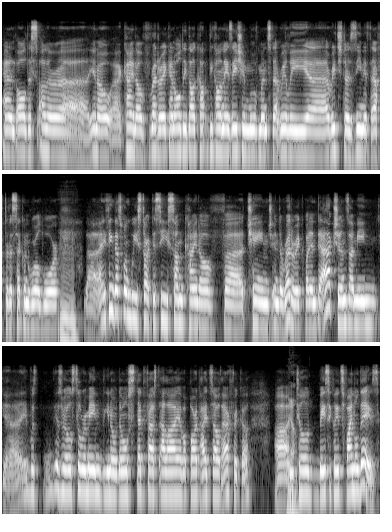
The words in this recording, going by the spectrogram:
and all this other uh, you know uh, kind of rhetoric and all the decolonization movements that really uh, reached their zenith after the second world war. Uh, i think that's when we start to see some kind of uh, change in the rhetoric but in the actions i mean uh, it was israel still remained you know the most steadfast ally of apartheid south africa uh, until basically its final days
